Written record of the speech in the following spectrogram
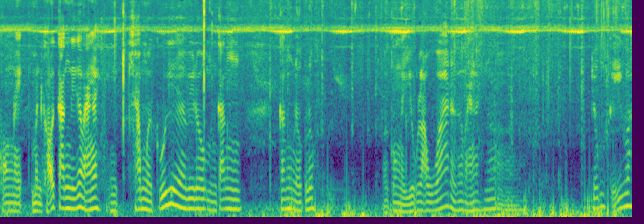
Con này mình khỏi cân đi các bạn ơi. Xong rồi cuối ờ, video mình cân cân lượt luôn. Rồi con này vô lâu quá rồi các bạn ơi. Nó trốn kỹ quá.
